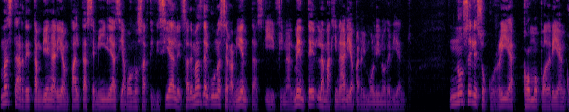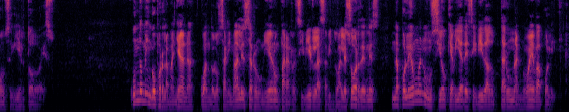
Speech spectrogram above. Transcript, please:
Más tarde también harían falta semillas y abonos artificiales, además de algunas herramientas y, finalmente, la maquinaria para el molino de viento. no se les ocurría cómo podrían conseguir todo eso. Un domingo por la mañana, cuando los animales se reunieron para recibir las habituales órdenes, Napoleón anunció que había decidido adoptar una nueva política.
